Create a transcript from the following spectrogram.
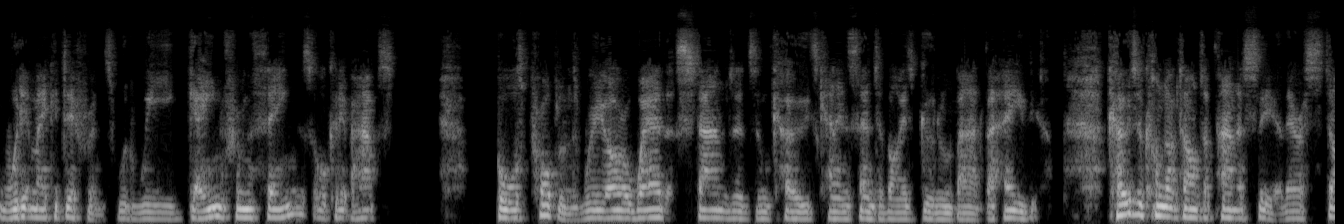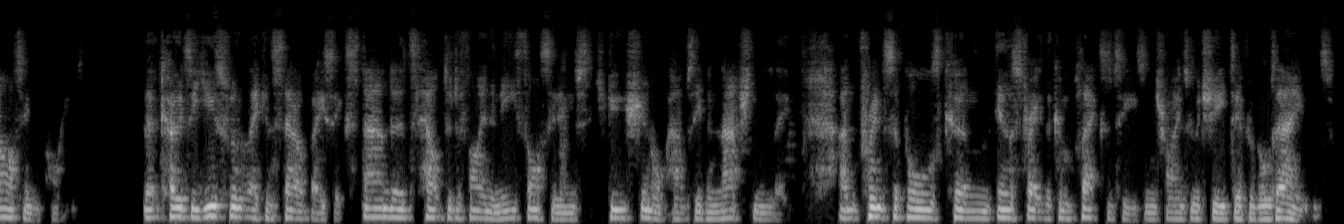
Would it make a difference? Would we gain from things, or could it perhaps cause problems? We are aware that standards and codes can incentivize good and bad behavior. Codes of conduct aren't a panacea, they're a starting point. That codes are useful that they can set out basic standards, help to define an ethos in an institution or perhaps even nationally. And principles can illustrate the complexities in trying to achieve difficult aims.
